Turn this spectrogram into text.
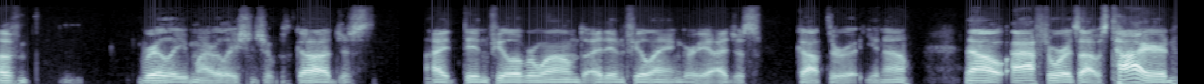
of really my relationship with God. Just I didn't feel overwhelmed. I didn't feel angry. I just got through it, you know? Now, afterwards, I was tired.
